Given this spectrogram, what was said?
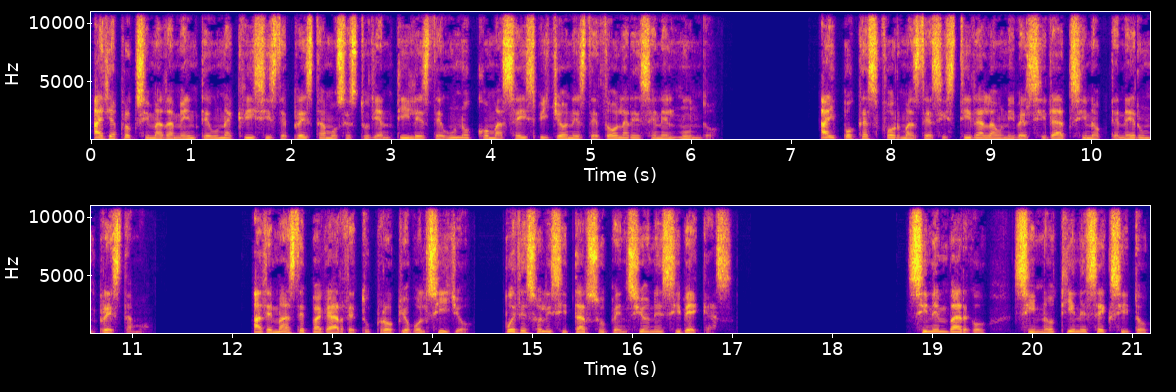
Hay aproximadamente una crisis de préstamos estudiantiles de 1,6 billones de dólares en el mundo. Hay pocas formas de asistir a la universidad sin obtener un préstamo. Además de pagar de tu propio bolsillo, puedes solicitar subvenciones y becas. Sin embargo, si no tienes éxito,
